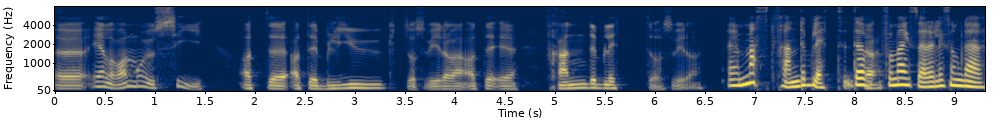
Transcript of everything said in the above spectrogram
uh, En eller annen må jo si at, uh, at det er så videre. At det er frendeblitt, og så videre. eh, mest frendeblitt. Det, Ja. For meg så er det liksom der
